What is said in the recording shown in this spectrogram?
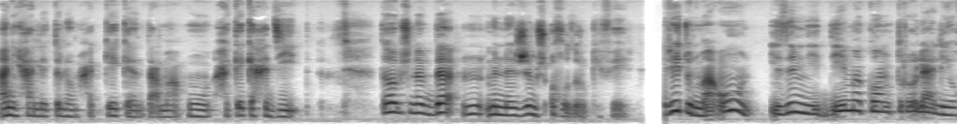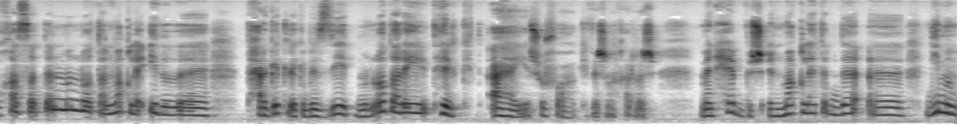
هاني حليت لهم حكاكة نتاع معون حكاكة حديد. توا باش نبدأ ما نجمش اخزرو كيفاش. ريتو المعون يلزمني ديما contrôle عليه وخاصة من لوطة المقلة إذا تحرقت لك بالزيت من راهي تهلكت. آه هي شوفوها كيفاش نخرج. ما نحبش المقلة تبدأ آه، ديما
